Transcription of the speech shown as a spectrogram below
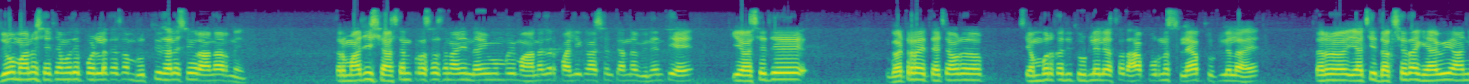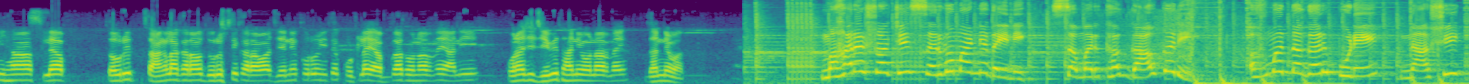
जो माणूस याच्यामध्ये पडला त्याचा मृत्यू झाल्याशिवाय राहणार नाही. तर माझी शासन प्रशासन आणि नवी मुंबई महानगरपालिका असेल त्यांना विनंती आहे की असे जे गटर आहेत त्याच्यावर चेंबर कधी तुटलेले असतात हा पूर्ण स्लॅब तुटलेला आहे. तर याची दक्षता घ्यावी आणि हा स्लॅब त्वरित चांगला करावा दुरुस्ती करावा जेणेकरून इथे कुठलाही अपघात होणार नाही आणि कोणाची जीवितहानी होणार नाही. धन्यवाद. महाराष्ट्राचे सर्वमान्य दैनिक समर्थ गावकरी अहमदनगर पुणे नाशिक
